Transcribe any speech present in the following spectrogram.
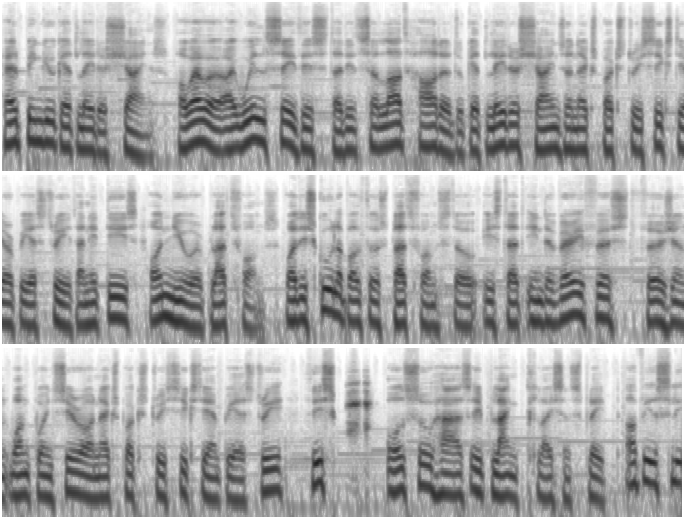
helping you get later shines. However, I will say this that it's a lot harder to get later shines on Xbox 360 or PS3 than it is on newer platforms. What is cool about those platforms though is that in the very first version 1.0 on Xbox 360 and PS3, this also has a blank license plate. Obviously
